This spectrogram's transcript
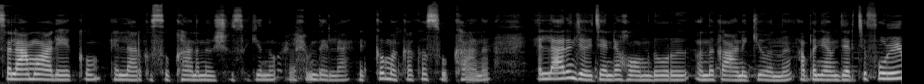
അസ്സലാമു അലൈക്കും. എല്ലാവർക്കും സുഖമാണെന്ന് വിശ്വസിക്കുന്നു. അലഹമില്ല എനിക്കും മക്കൾക്ക് സുഖമാണ് എല്ലാവരും ചോദിച്ചു എന്റെ ഹോം ടൂർ ഒന്ന് കാണിക്കുമെന്ന്. അപ്പം ഞാൻ വിചാരിച്ച് ഫുൾ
